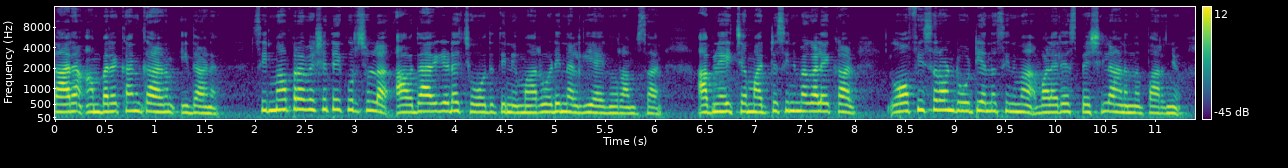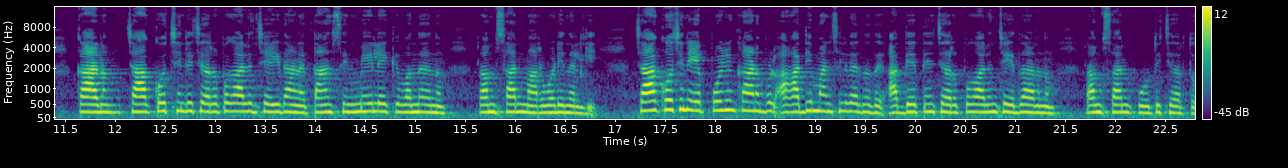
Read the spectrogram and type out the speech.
താരം അമ്പരക്കാൻ കാരണം ഇതാണ്. സിനിമാ പ്രവേശത്തെക്കുറിച്ചുള്ള അവതാരകയുടെ ചോദ്യത്തിന് മറുപടി നൽകിയായിരുന്നു റംസാൻ. അഭിനയിച്ച മറ്റു സിനിമകളെക്കാൾ ഓഫീസർ ഓൺ ഡ്യൂട്ടി എന്ന സിനിമ വളരെ സ്പെഷ്യലാണെന്ന് പറഞ്ഞു. കാരണം ചാക്കോച്ചന്റെ ചെറുപ്പകാലം ചെയ്താണ് താൻ സിനിമയിലേക്ക് വന്നതെന്നും റംസാൻ മറുപടി നൽകി. ചാക്കോച്ചിനെ എപ്പോഴും കാണുമ്പോൾ ആദ്യം മനസ്സിൽ വരുന്നത് അദ്ദേഹത്തിന് ചെറുപ്പകാലം ചെയ്തതാണെന്നും റംസാൻ കൂട്ടിച്ചേർത്തു.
